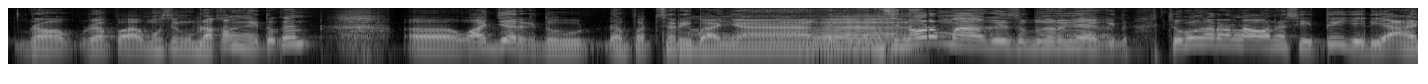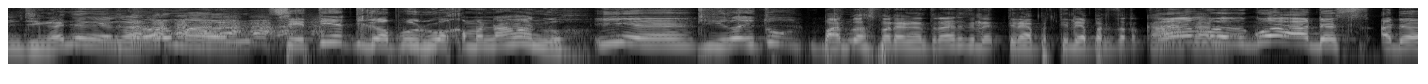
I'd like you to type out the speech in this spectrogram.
berapa berapa musim belakang itu kan eh, wajar gitu dapat seri banyak gitu. masih normal gitu sebenarnya gitu cuma karena lawannya City jadi anjing aja nggak nggak normal gitu. City 32 kemenangan loh. iya Gila itu 14 pertandingan terakhir tidak tidak tidak pernah Nah, terkalahkan. menurut gua ada ada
